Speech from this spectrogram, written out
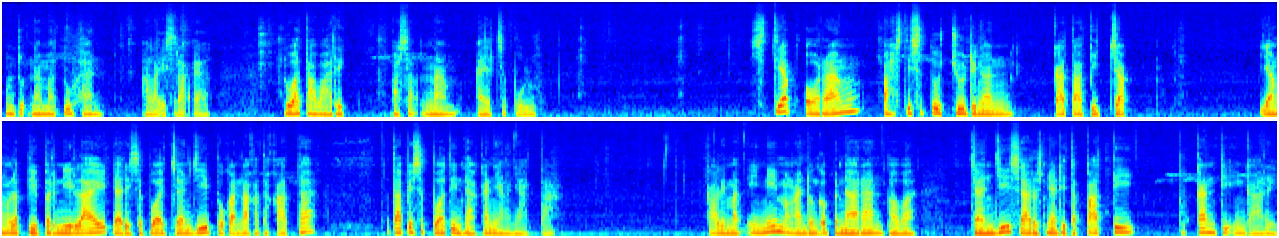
untuk nama Tuhan, Allah Israel. 2 Tawarik pasal 6 ayat 10. Setiap orang pasti setuju dengan kata bijak yang lebih bernilai dari sebuah janji bukanlah kata-kata, tetapi sebuah tindakan yang nyata. Kalimat ini mengandung kebenaran bahwa janji seharusnya ditepati, bukan diingkari.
